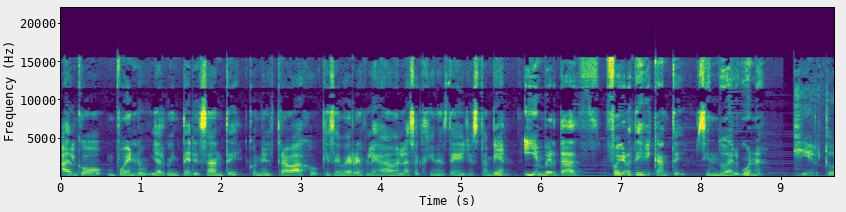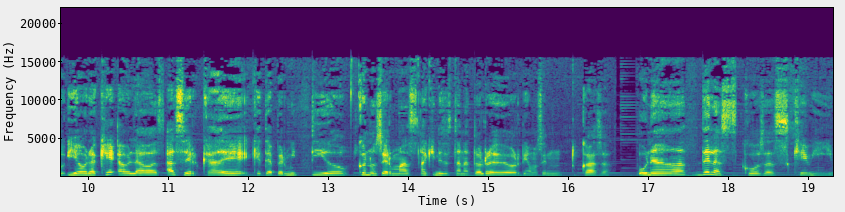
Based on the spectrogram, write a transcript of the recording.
algo bueno y algo interesante con el trabajo que se ve reflejado en las acciones de ellos también. Y en verdad fue gratificante, sin duda alguna. Cierto, y ahora que hablabas acerca de que te ha permitido conocer más a quienes están a tu alrededor, digamos, en tu casa, una de las cosas que vi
